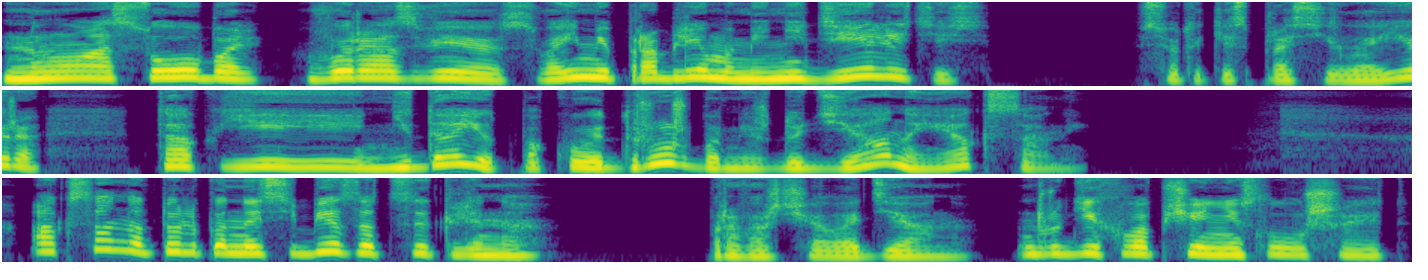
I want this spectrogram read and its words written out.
«Ну а Соболь, вы разве своими проблемами не делитесь?» все таки спросила Ира. Так ей и не дает покоя дружба между Дианой и Оксаной. «Оксана только на себе зациклена», — проворчала Диана. «Других вообще не слушает».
